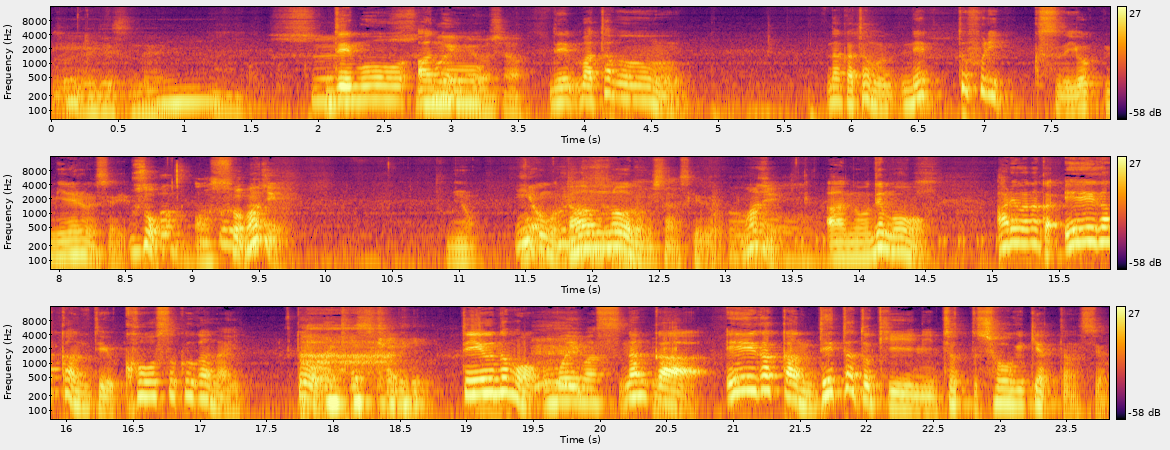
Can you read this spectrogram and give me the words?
そういいですね。すでもすごいあのでまあ多分なんか多分ネットフリックスでよ見れるんですよ。嘘？あそうマジ？見よいいよ。僕もダウンロードもしたんですけど。マジ？あのでもあれはなんか映画館っていう拘束がないと 確かに。っていうのも思います。なんか映画館出た時にちょっと衝撃やったんですよ。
